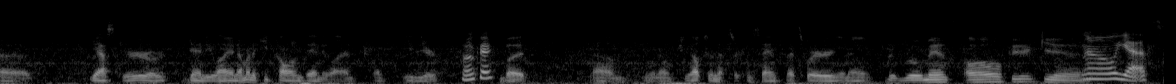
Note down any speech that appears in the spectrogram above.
uh, Jaskier or Dandelion. I'm gonna keep calling him Dandelion. That's easier. okay. But um, you know, she helps in that circumstance. That's where you know the romance all begins. Oh, yes.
